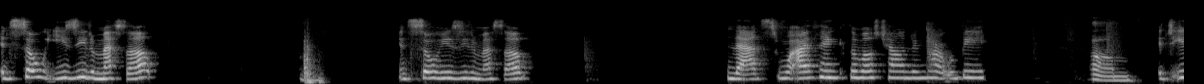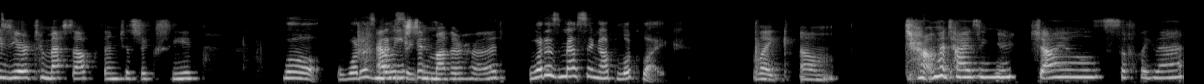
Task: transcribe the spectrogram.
it's so easy to mess up. It's so easy to mess up. That's what I think the most challenging part would be. Um It's easier to mess up than to succeed, well what does at messing, least in motherhood. what does messing up look like Like um traumatizing your child, stuff like that.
